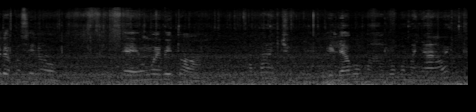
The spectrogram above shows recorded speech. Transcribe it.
Yo le cocino eh, un huevito a, Pancho y le hago más arroz para mañana, ¿viste?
